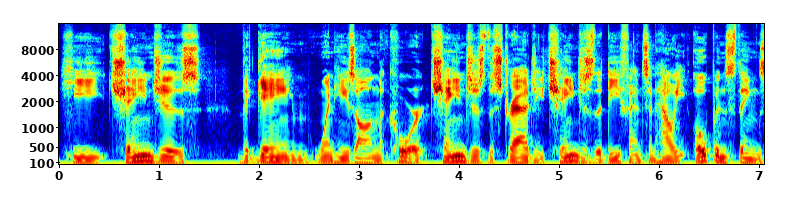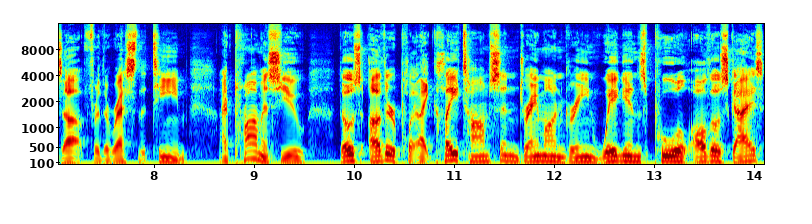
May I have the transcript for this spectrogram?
he changes the game when he's on the court, changes the strategy, changes the defense, and how he opens things up for the rest of the team. I promise you, those other play like Klay Thompson, Draymond Green, Wiggins, Poole, all those guys,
